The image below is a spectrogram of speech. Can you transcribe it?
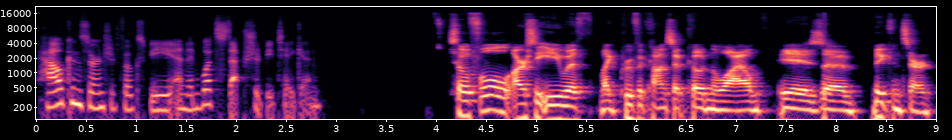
How concerned should folks be, and then what steps should be taken? So a full RCE with like proof of concept code in the wild is a big concern.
